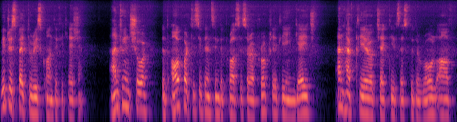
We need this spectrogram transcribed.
with respect to risk quantification and to ensure that all participants in the process are appropriately engaged and have clear objectives as to the role of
